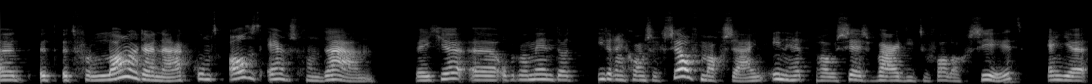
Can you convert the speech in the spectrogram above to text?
Uh, het, het verlangen daarna komt altijd ergens vandaan. Weet je, uh, op het moment dat iedereen gewoon zichzelf mag zijn in het proces waar die toevallig zit. En je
